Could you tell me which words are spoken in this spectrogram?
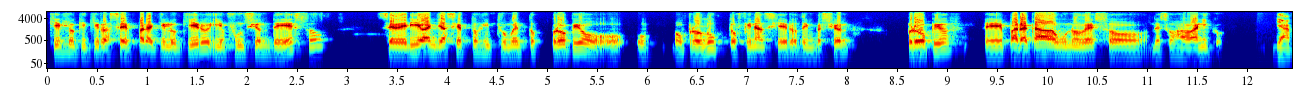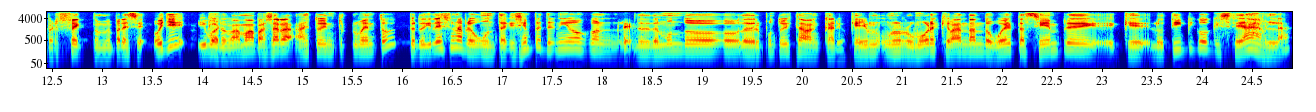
qué es lo que quiero hacer, para qué lo quiero, y en función de eso se derivan ya ciertos instrumentos propios o, productos financieros de inversión propios eh, para cada uno de esos, de esos abanicos. Ya, perfecto, me parece. Oye, y bueno, vamos a pasar a, estos instrumentos, pero te quería hacer una pregunta que siempre he tenido con, desde el mundo, desde el punto de vista bancario, que hay unos rumores que van dando vueltas siempre, que lo típico que se habla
